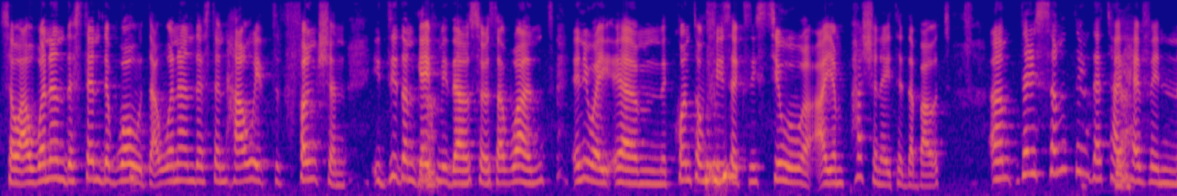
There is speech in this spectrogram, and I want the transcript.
so I want to understand the world. I want to understand how it functions. It didn't give me the answers I want. Anyway, um, quantum physics is still I am passionate about. Um, there is something that yeah. I have in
